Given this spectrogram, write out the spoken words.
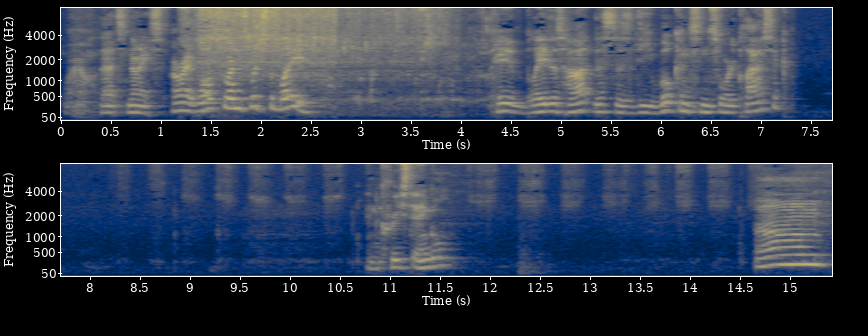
wow, that's nice. All right, well, let's go ahead and switch the blade. Okay, the blade is hot. This is the Wilkinson Sword Classic. Increased angle. Um...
